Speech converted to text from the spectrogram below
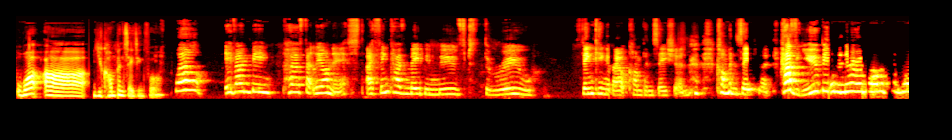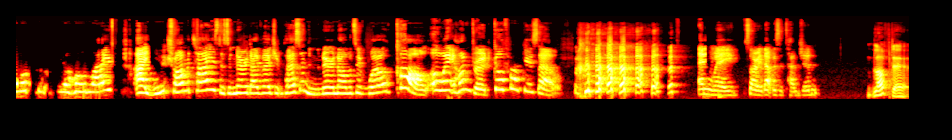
what are you compensating for? Well, if I'm being perfectly honest, I think I've maybe moved through thinking about compensation. compensation. Have you been in the neuronormative world your whole life? Are you traumatized as a neurodivergent person in the neuronormative world? Call 0800. Go fuck yourself. anyway, sorry, that was a tangent. Loved it.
